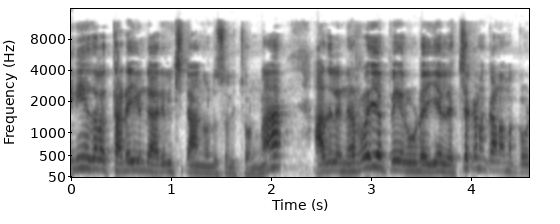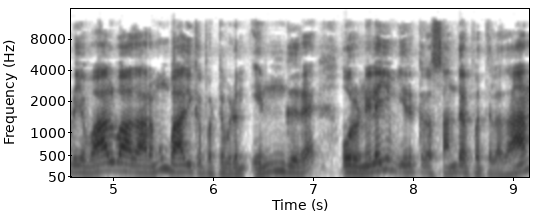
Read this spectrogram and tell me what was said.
இணையதள தடை என்று அறிவிச்சிட்டாங்கன்னு சொல்லி சொன்னால் அதுல நிறைய பேருடைய லட்சக்கணக்கான மக்களுடைய வாழ்வாதாரமும் பாதிக்கப்பட்டுவிடும் என்கிற ஒரு நிலையும் இருக்கிற சந்தர்ப்பத்தில் தான்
